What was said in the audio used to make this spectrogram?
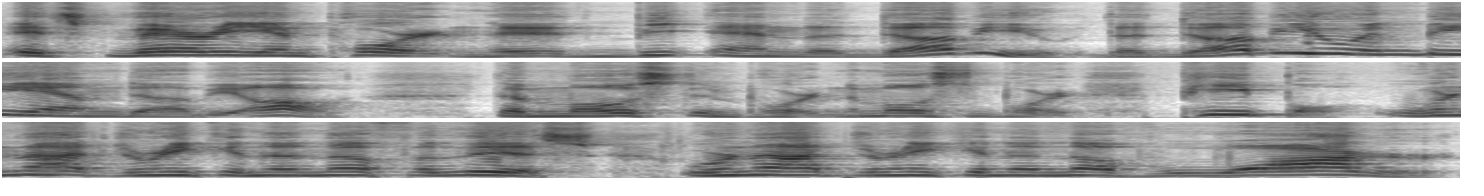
It's very important. It, be, and the W, the W in BMW. Oh, the most important, the most important. People, we're not drinking enough of this. We're not drinking enough water.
